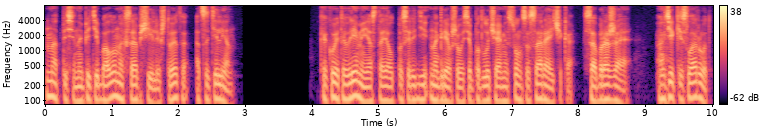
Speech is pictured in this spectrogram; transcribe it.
Надписи на пяти баллонах сообщили, что это ацетилен. Какое-то время я стоял посреди нагревшегося под лучами солнца сарайчика, соображая, а где кислород?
